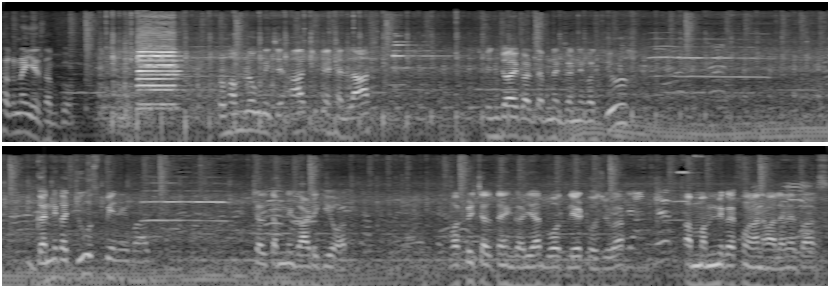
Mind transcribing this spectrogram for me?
थकना ही है सबको। तो हम लोग नीचे आ चुके हैं लास्ट इंजॉय करते हैं अपने गन्ने का जूस गन्ने का जूस पीने के बाद चलते अपनी गाड़ी की ओर। और, और फिर चलते हैं घर। यार बहुत लेट हो चुका। अब मम्मी का फ़ोन आने वाला है मेरे पास।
